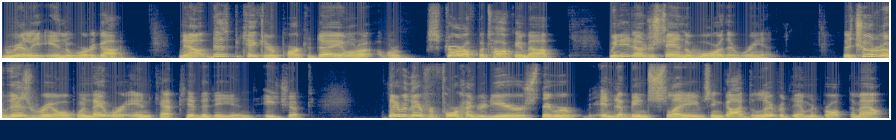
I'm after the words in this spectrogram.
really in the Word of God. Now, this particular part today, I want to I want to start off by talking about we need to understand the war that we're in. The children of Israel, when they were in captivity in Egypt, they were there for 400 years. They were ended up being slaves, and God delivered them and brought them out.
